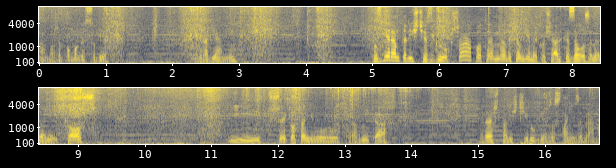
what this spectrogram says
A może pomogę sobie grabiami. Pozbieram te liście z grubsza, potem wyciągniemy kosiarkę, założymy do niej kosz i przy koszeniu trawnika reszta liści również zostanie zebrana.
